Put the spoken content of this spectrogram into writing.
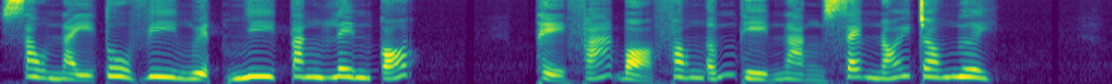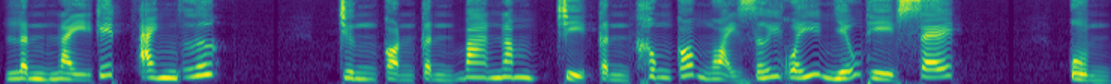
Sau này tu vi Nguyệt Nhi tăng lên có. Thể phá bỏ phong ấm thì nàng sẽ nói cho ngươi. Lần này kết anh ước. Chừng còn cần 3 năm, chỉ cần không có ngoại giới quấy nhiễu thì sẽ ổn.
